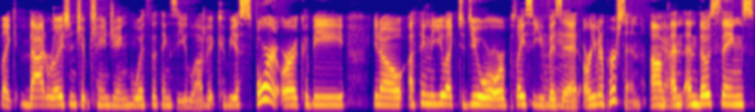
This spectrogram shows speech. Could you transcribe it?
like that relationship changing with the things that you love. It could be a sport, or it could be you know a thing that you like to do, or, or a place that you visit, or even a person. Um, Yeah. and and those things,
